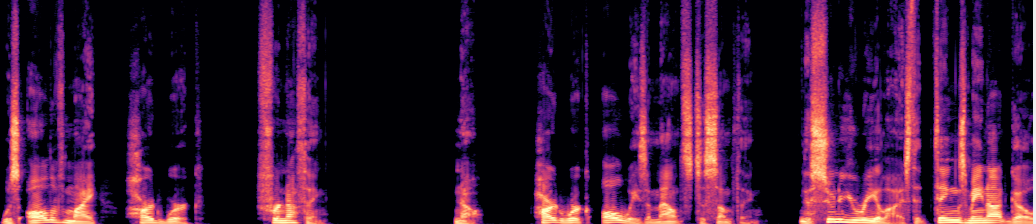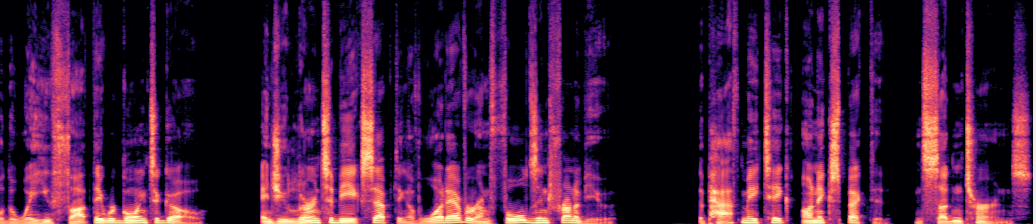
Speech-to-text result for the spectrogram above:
was all of my hard work for nothing? No. Hard work always amounts to something. The sooner you realize that things may not go the way you thought they were going to go, and you learn to be accepting of whatever unfolds in front of you, the path may take unexpected and sudden turns,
